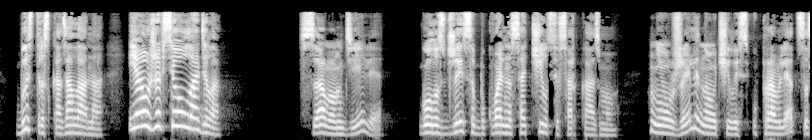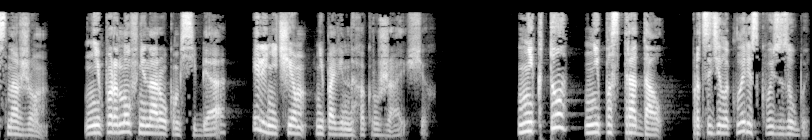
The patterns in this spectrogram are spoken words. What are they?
— быстро сказала она. «Я уже все уладила». «В самом деле...» — голос Джейса буквально сочился сарказмом. «Неужели научилась управляться с ножом, не порнув ненароком себя или ничем не повинных окружающих?» «Никто не пострадал», — процедила Клэри сквозь зубы.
